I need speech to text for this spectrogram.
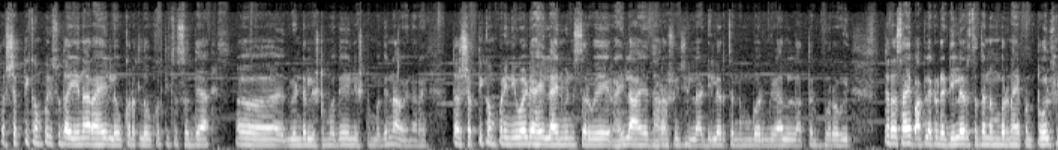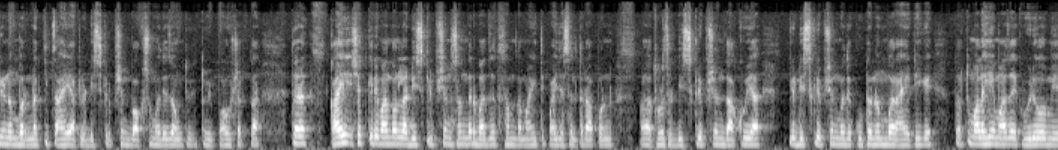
तर शक्ती कंपनीसुद्धा येणार आहे. लवकरात लवकर तिचं सध्या वेंडर लिस्टमध्ये लिस्टमध्ये नाव येणार आहे. तर शक्ती कंपनी निवडली आहे. लाईनमॅन सर्वे राहिला आहे. धाराशिव जिल्हा डीलरचा नंबर मिळाला तर बरं होईल. तर साहेब आपल्याकडे डीलरचा तर नंबर नाही पण टोल फ्री नंबर नक्कीच आहे. आपल्या डिस्क्रिप्शन बॉक्समध्ये जाऊन तिथे तुम्ही पाहू शकता. तर काही शेतकरी बांधवांना डिस्क्रिप्शन संदर्भात जर समजा माहिती पाहिजे असेल तर आपण थोडंसं डिस्क्रिप्शन दाखवूया. की डिस्क्रिप्शनमध्ये कुठं नंबर आहे ठीक आहे? तर तुम्हाला हे माझा एक व्हिडिओ मी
